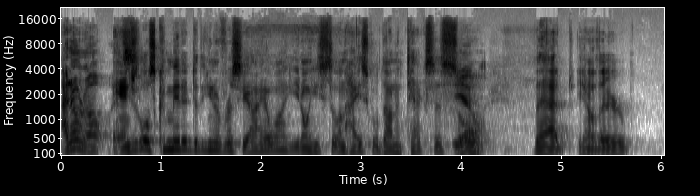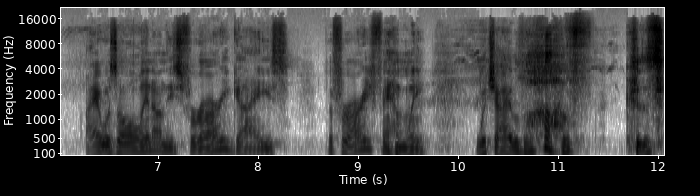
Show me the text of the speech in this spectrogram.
I don't know. It's- Angelo's committed to the University of Iowa. You know, he's still in high school down in Texas. So Yeah. that, you know, they're Iowa's all in on these Ferrari guys, the Ferrari family, which I love because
